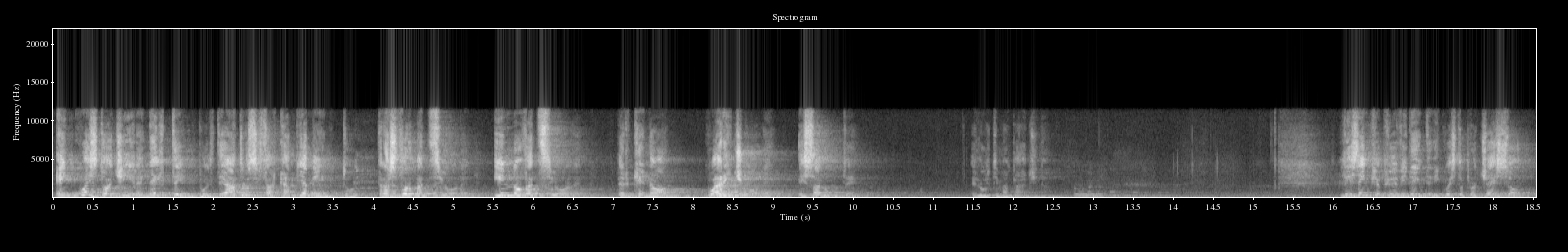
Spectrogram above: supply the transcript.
E in questo agire nel tempo il teatro si fa cambiamento, trasformazione, innovazione, perché no? guarigione e salute. È l'ultima pagina. L'esempio più evidente di questo processo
